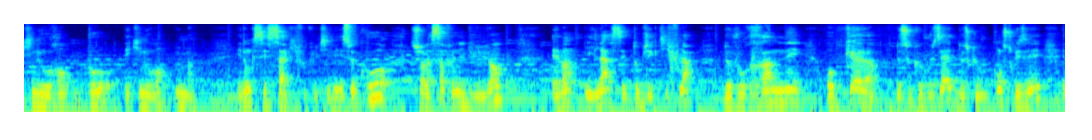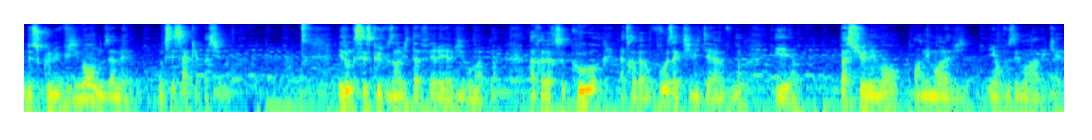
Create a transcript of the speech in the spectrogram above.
qui nous rend beau et qui nous rend humain. Et donc c'est ça qu'il faut cultiver. Et ce cours sur la symphonie du vivant, eh ben, il a cet objectif-là, de vous ramener au cœur de ce que vous êtes, de ce que vous construisez et de ce que le vivant nous amène. Donc c'est ça qui est passionnant. Et donc c'est ce que je vous invite à faire et à vivre maintenant, à travers ce cours, à travers vos activités à vous, et passionnément en aimant la vie et en vous aimant avec elle.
